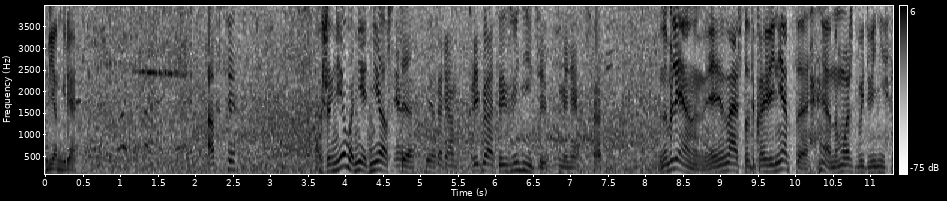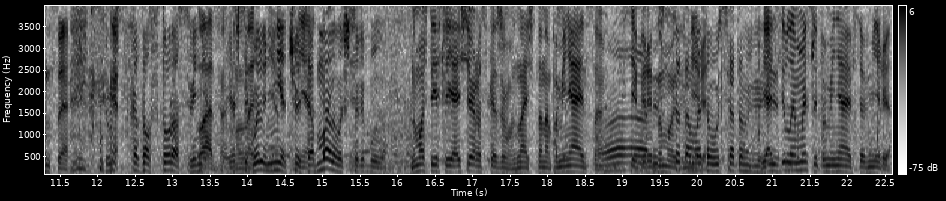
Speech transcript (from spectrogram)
Венгрия. Австрия? Женева? Нет, не Австрия. Нет. Сорян. Ребята, извините меня. сразу. Ну, блин, я не знаю, что такое Венеция. ну, может быть, Венеция. Ты уже сказал сто раз Венеция. Ладно, я ну, же тебе значит, говорю, нет, нет, что, я тебя нет, обманывать, что нет. ли, буду? ну, может, если я еще раз скажу, значит, она поменяется. все А, передумают Ты в все там мире. это у себя там Я вез- силой мысли поменяю все в мире.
